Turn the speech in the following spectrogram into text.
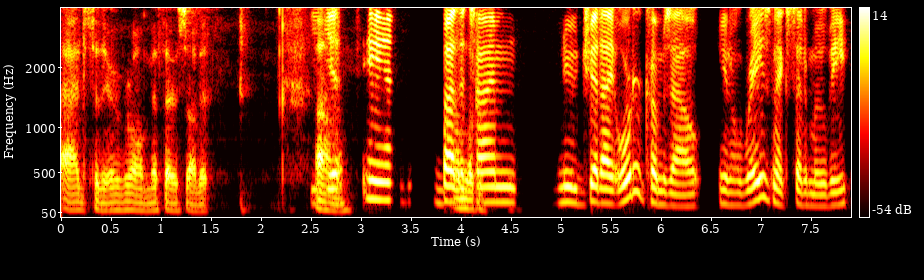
adds to the overall mythos of it. Um, yeah. And by I'm the looking- time new Jedi Order comes out, you know, Rey's next set of movie,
